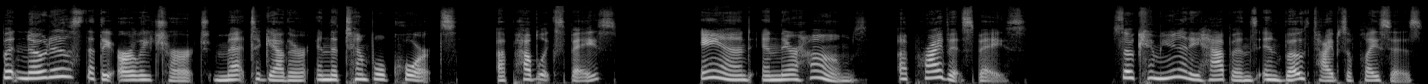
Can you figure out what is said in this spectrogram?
But notice that the early church met together in the temple courts, a public space, and in their homes, a private space. So community happens in both types of places.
